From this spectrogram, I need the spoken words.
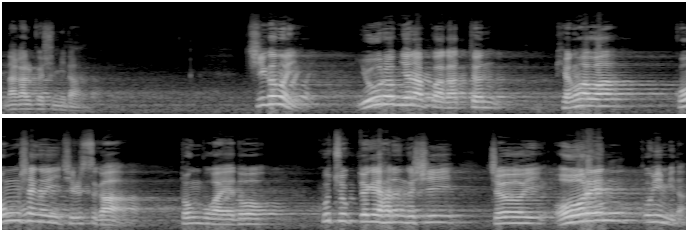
나갈 것입니다. 지금의 유럽연합과 같은 평화와 공생의 질서가 동북아에도 구축되게 하는 것이 저의 오랜 꿈입니다.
